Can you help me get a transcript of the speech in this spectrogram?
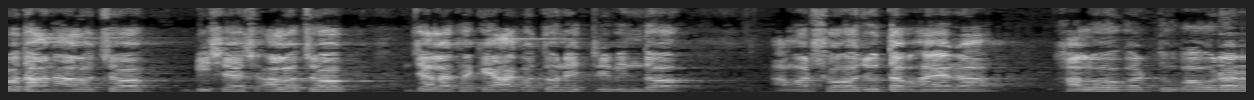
প্রধান আলোচক, বিশেষ আলোচক, জেলা থেকে আগত নেতৃবৃন্দ, আমার সহযোদ্ধা ভাইয়েরা হালুয়াঘাট ধুবাউড়ার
